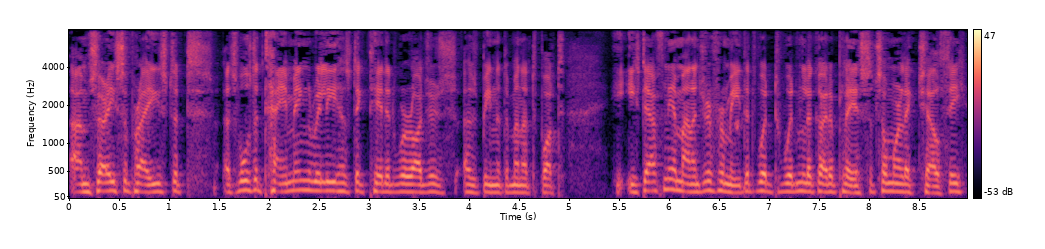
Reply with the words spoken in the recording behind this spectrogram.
I'm very surprised that I suppose the timing really has dictated where Rodgers has been at the minute, but he's definitely a manager for me that would wouldn't look out of place at somewhere like Chelsea,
